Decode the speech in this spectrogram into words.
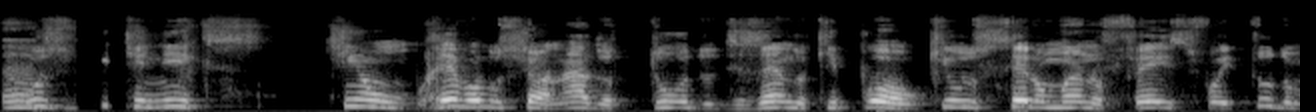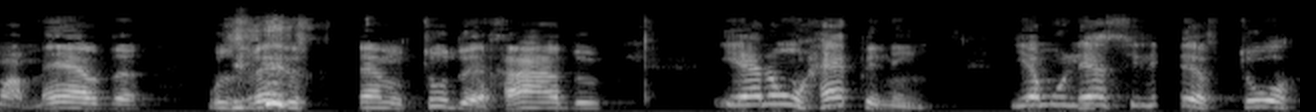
ah. os beatniks tinham revolucionado tudo, dizendo que pô, o que o ser humano fez foi tudo uma merda, os velhos fizeram tudo errado, e era um happening. E a mulher se libertou.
